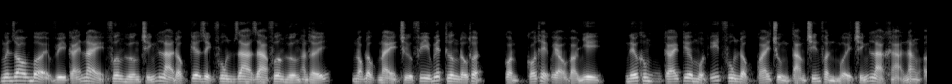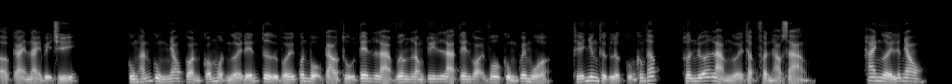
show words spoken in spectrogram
nguyên do bởi vì cái này phương hướng chính là độc kia dịch phun ra ra phương hướng hắn thấy, nọc độc này trừ phi biết thương đấu thuật, còn có thể quẹo vào nhi, nếu không cái kia một ít phun độc quái trùng tám chín phần mười chính là khả năng ở cái này vị trí. Cùng hắn cùng nhau còn có một người đến từ với quân bộ cao thủ tên là vương long tuy là tên gọi vô cùng quê mùa, thế nhưng thực lực cũng không thấp, hơn nữa làm người thập phần hào sảng. Hai người lướt nhau,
